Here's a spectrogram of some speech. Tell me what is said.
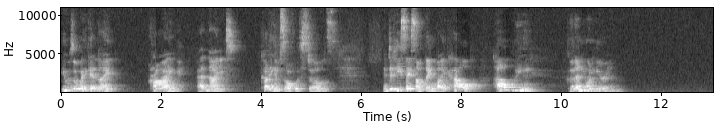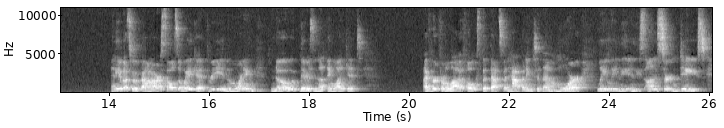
he was awake at night, crying at night, cutting himself with stones. And did he say something like, Help, help me? Could anyone hear him? Any of us who have found ourselves awake at three in the morning know there's nothing like it. I've heard from a lot of folks that that's been happening to them more lately in, the, in these uncertain days.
